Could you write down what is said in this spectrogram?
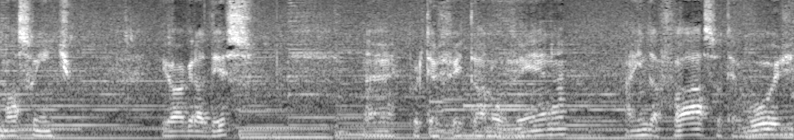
no nosso íntimo. Eu agradeço né, por ter feito a novena, ainda faço até hoje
